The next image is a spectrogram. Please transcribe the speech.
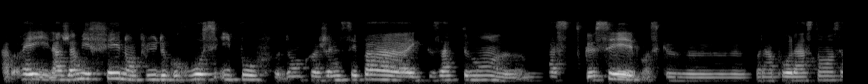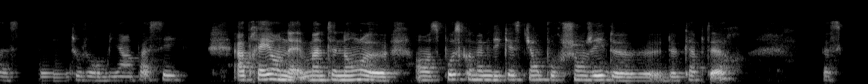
Après, il n'a jamais fait non plus de grosses hippos, donc je ne sais pas exactement ce que c'est, parce que voilà, pour l'instant, ça s'est toujours bien passé. Après, maintenant, euh, on se pose quand même des questions pour changer de, capteur parce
